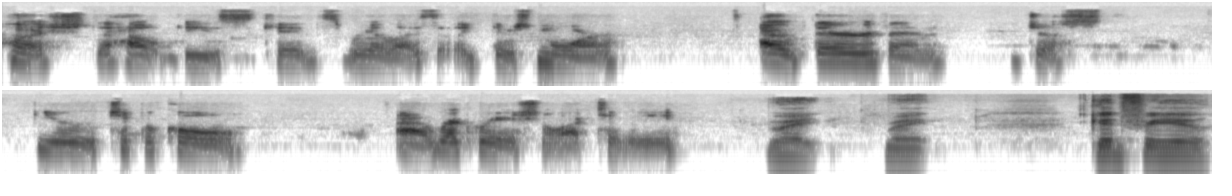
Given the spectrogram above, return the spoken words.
push to help these kids realize that like there's more out there than just your typical uh, recreational activity. Right, right. Good for you.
